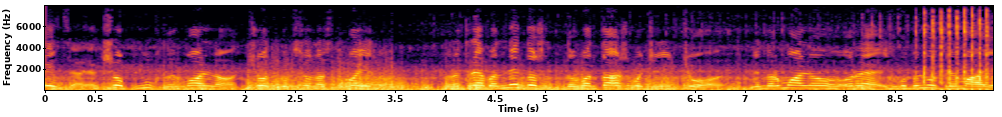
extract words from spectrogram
Дивіться, якщо плуг нормально, чітко все настроєно, то не треба не довантажувати нічого. Він нормально горе і глибину тримає.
